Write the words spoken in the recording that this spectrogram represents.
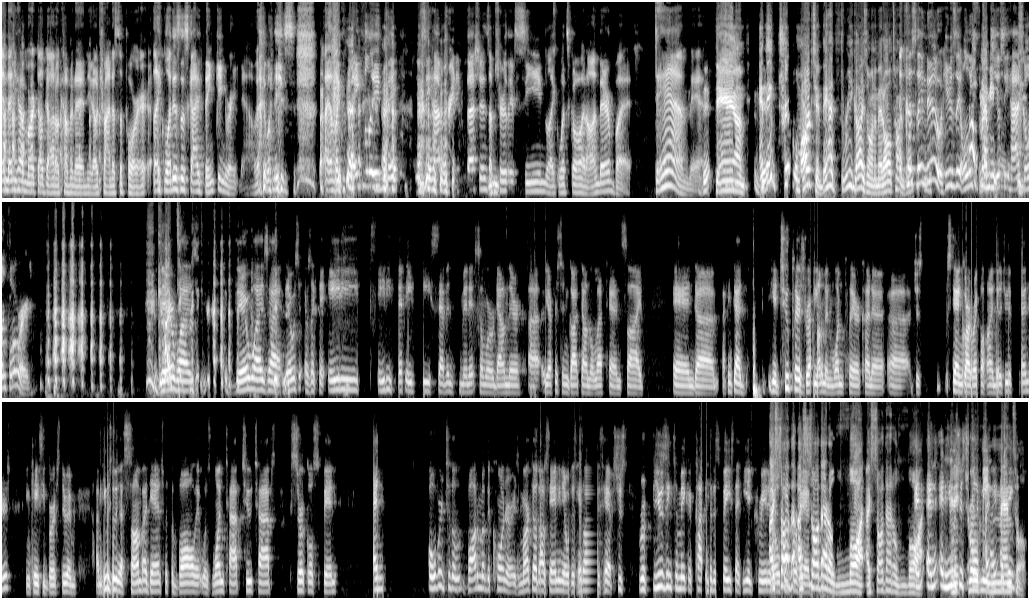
and then you have Mark Delgado coming in, you know, trying to support. Like, what is this guy thinking right now? when he's I'm like, thankfully, they usually have training sessions. I'm sure they've seen like what's going on there, but damn, man. Damn, and they triple marked him. They had three guys on him at all times. Because they knew he was the only Well, threat I mean- TFC had going forward. there God damn. was there was uh, there was it was like the 80 85th 87th minute somewhere down there uh, jefferson got down the left hand side. And um, i think that he had two players directly on him and one player kind of uh, just stand guard right behind the other two defenders in case he burst through and I mean, he was doing a samba dance with the ball. It was one tap two taps circle spin. And over to the bottom of the corner is Mark Delgado standing there with his hands on his hips, just refusing to make a cut into the space that he had created. I saw that. I saw that a lot. I saw that a lot, and and he and, was just drove me I- I- I think- mental.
